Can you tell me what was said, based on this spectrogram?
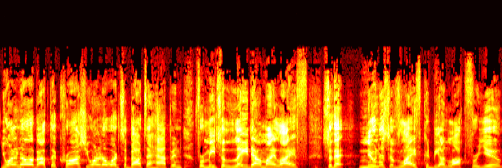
you want to know about the cross? You want to know what's about to happen for me to lay down my life so that newness of life could be unlocked for you?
